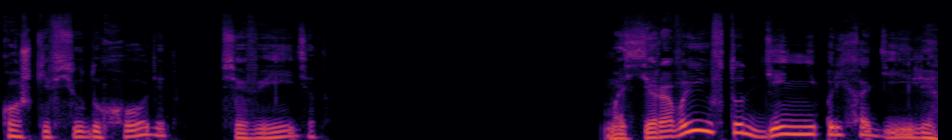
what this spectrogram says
«Кошки всюду ходят, все видят». Мастеровые в тот день не приходили,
